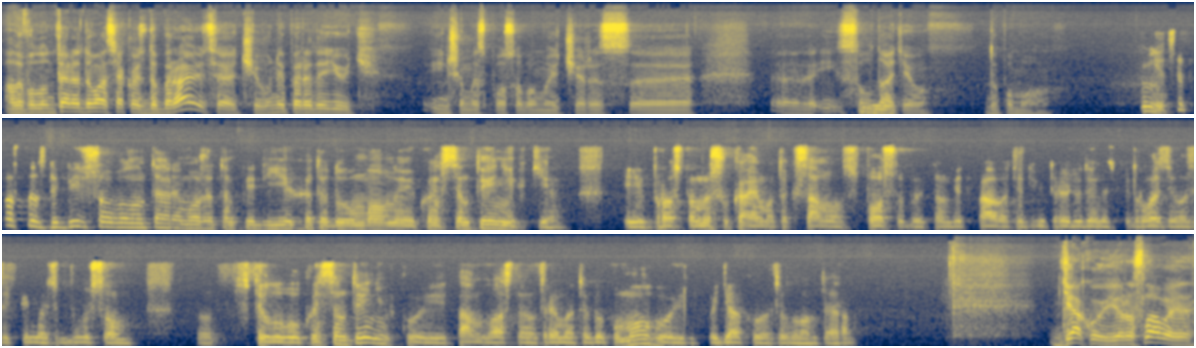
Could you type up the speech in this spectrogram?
Але волонтери до вас якось добираються, чи вони передають іншими способами через е, е, солдатів допомогу? Ні, це просто здебільшого волонтери можуть там під'їхати до умовної Константинівки, і просто ми шукаємо так само способи там відправити дві-три людини з підрозділу з якимось бусом в тилову Константинівку, і там власне отримати допомогу і подякувати волонтерам. Дякую, Ярославе,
